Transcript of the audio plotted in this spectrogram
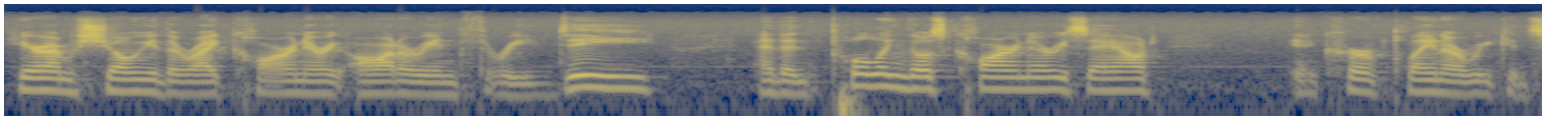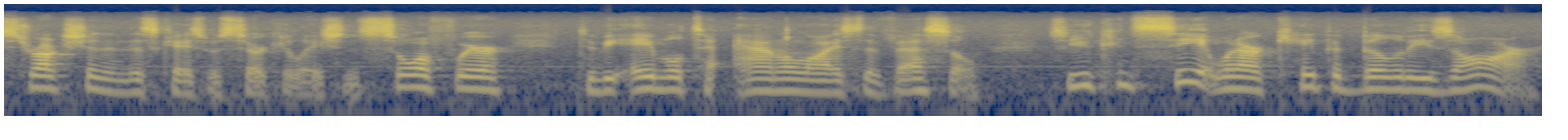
Here I'm showing you the right coronary artery in 3D and then pulling those coronaries out in curved planar reconstruction, in this case with circulation software, to be able to analyze the vessel. So you can see it what our capabilities are.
